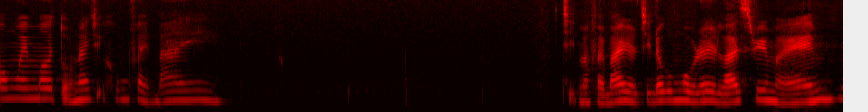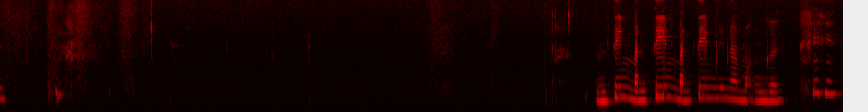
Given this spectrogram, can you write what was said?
Không em ơi, tối nay chị không phải bay. Chị mà phải bay là chị đâu có ngồi đây để livestream mà em. Bắn tim, bắn tim, bắn tim đi nào mọi người.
